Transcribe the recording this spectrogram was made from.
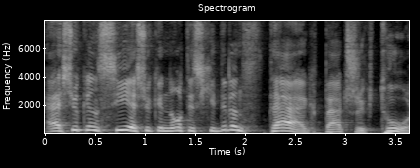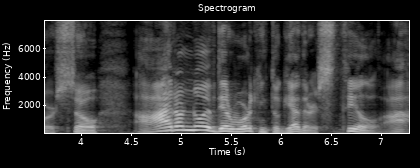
As you can see, as you can notice, he didn't tag Patrick Tuor, so I don't know if they're working together still. I,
